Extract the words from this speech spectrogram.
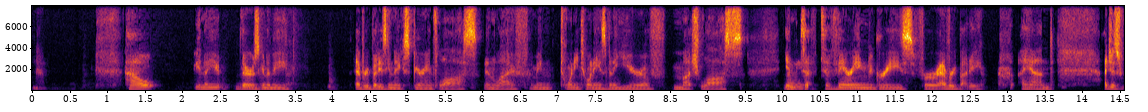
Yeah. How, you know, you there's going to be everybody's going to experience loss in life. I mean, 2020 has been a year of much loss right. in to, to varying degrees for everybody. And I just,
